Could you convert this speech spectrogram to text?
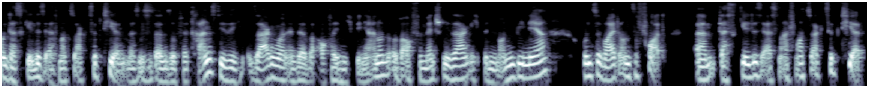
Und das gilt es erstmal zu akzeptieren. Das ist dann so für Trans, die sich sagen wollen, entweder auch wenn ich binär bin, oder auch für Menschen, die sagen, ich bin non-binär und so weiter und so fort. Ähm, das gilt es erstmal einfach mal zu akzeptieren.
